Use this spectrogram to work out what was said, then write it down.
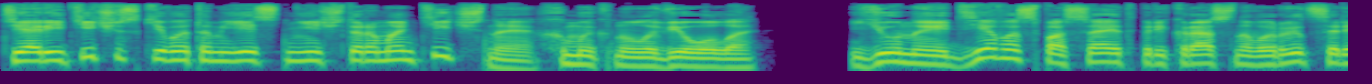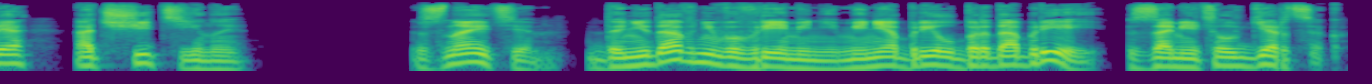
Теоретически в этом есть нечто романтичное, хмыкнула Виола. Юная дева спасает прекрасного рыцаря от щетины. Знаете, до недавнего времени меня брил Бродобрей, заметил герцог.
